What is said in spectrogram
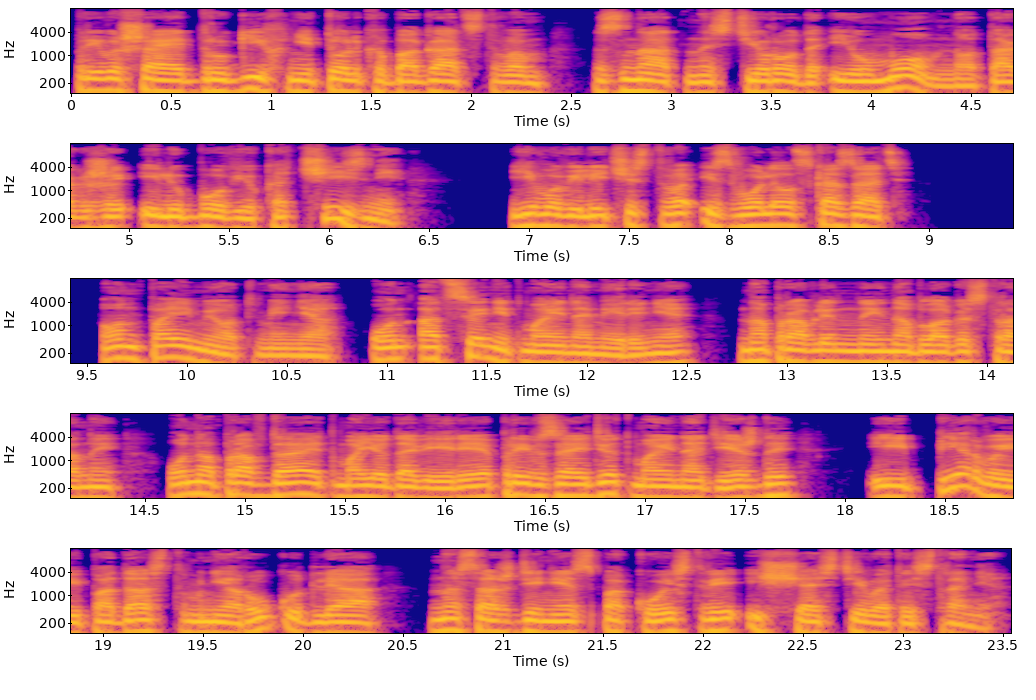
превышает других не только богатством, знатностью рода и умом, но также и любовью к отчизне, Его Величество изволил сказать «Он поймет меня, он оценит мои намерения, направленные на благо страны, он оправдает мое доверие, превзойдет мои надежды и первый подаст мне руку для насаждения спокойствия и счастья в этой стране.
